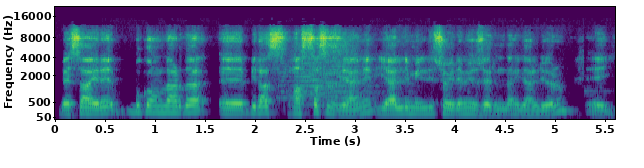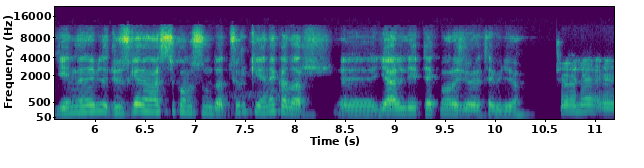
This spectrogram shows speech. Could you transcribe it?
vesaire. Bu konularda e, biraz hassasız yani. Yerli milli söylemi üzerinden ilerliyorum. E, yenilenebilir rüzgar enerjisi konusunda Türkiye ne kadar e, yerli teknoloji üretebiliyor? Şöyle e,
